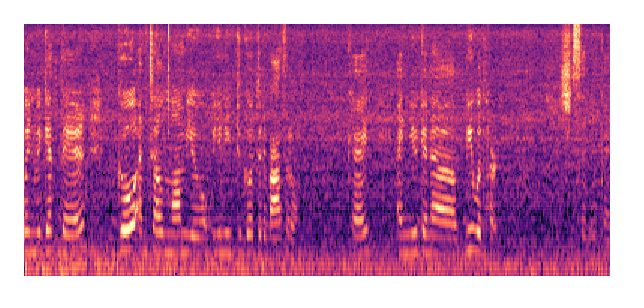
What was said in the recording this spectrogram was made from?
when we get there, go and tell mom you you need to go to the bathroom. Okay? And you're gonna be with her. She said okay.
